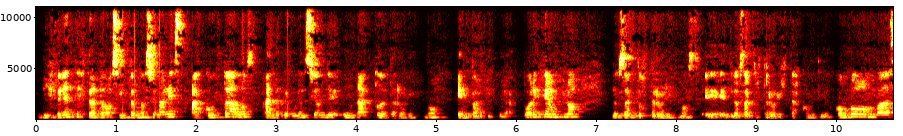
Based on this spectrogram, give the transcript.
diferentes tratados internacionales acotados a la regulación de un acto de terrorismo en particular. Por ejemplo, los actos, terrorismos, eh, los actos terroristas cometidos con bombas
